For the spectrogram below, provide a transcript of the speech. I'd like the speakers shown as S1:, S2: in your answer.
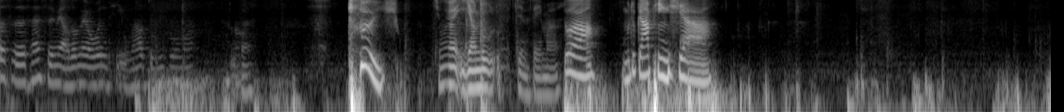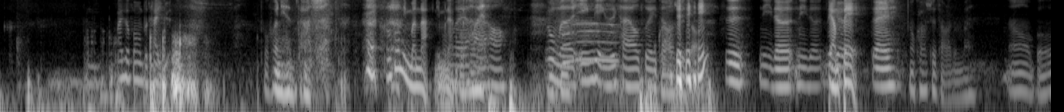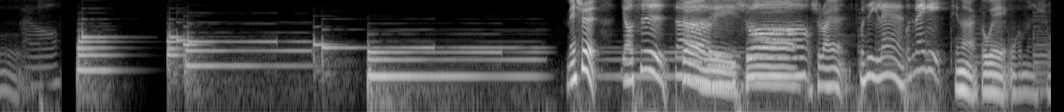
S1: 测试了三十秒都没有问题，我们要赌一波吗？
S2: 嘿咻
S3: 请问要一样录减肥吗？
S2: 对啊，我们就跟他拼一下啊。嗯麦克风不太远？
S3: 不会，你很大声。
S2: 我说你们啦，你们两个
S1: 我。也还好，因为我们的音频是开到最大
S3: 快要，睡着了，
S2: 嘿嘿，
S1: 是你的你的那个。
S2: 两倍。
S1: 对，
S3: 我快要睡着了，怎么办？哦不，
S1: 来哦。
S3: 没事，
S2: 有事这里说
S3: 我。是 Ryan。
S2: 我是 Elaine，
S1: 我是 Maggie，
S3: 天呐，各位，我跟你们说，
